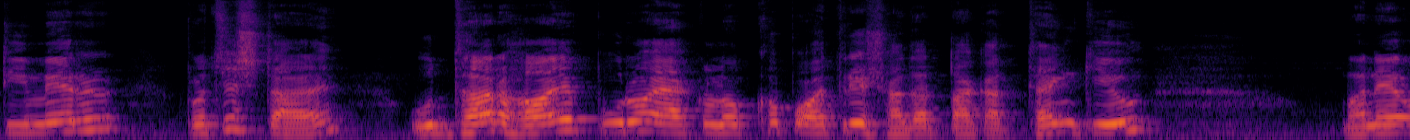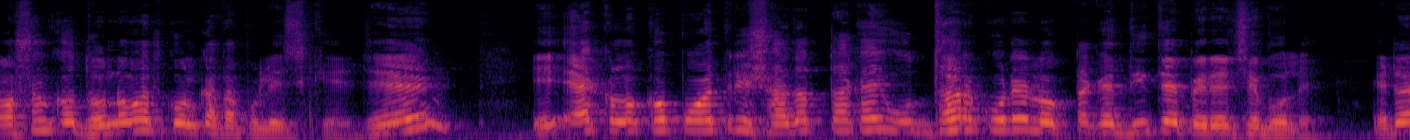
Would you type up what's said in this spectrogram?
টিমের প্রচেষ্টায় উদ্ধার হয় পুরো এক লক্ষ পঁয়ত্রিশ হাজার টাকা। Thank you. মানে অসংখ্য ধন্যবাদ কলকাতা পুলিশকে যে এই এক লক্ষ পঁয়ত্রিশ হাজার টাকাই উদ্ধার করে লোকটাকে দিতে পেরেছে বলে। এটা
